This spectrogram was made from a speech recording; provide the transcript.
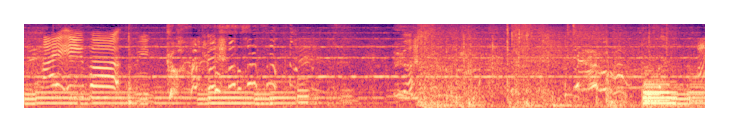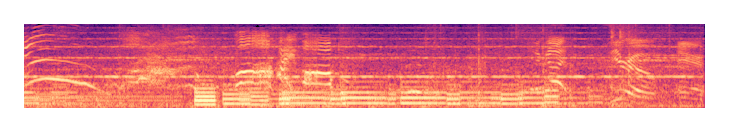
Hi, Ava. We got it. oh, hi, Mom. I got zero air.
